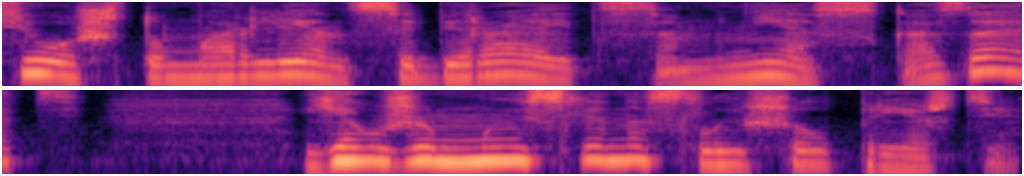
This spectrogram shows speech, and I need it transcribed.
все, что Марлен собирается мне сказать, я уже мысленно слышал прежде.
